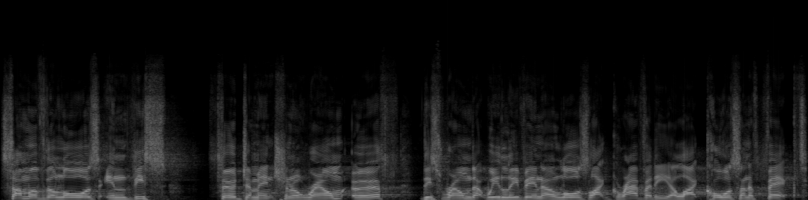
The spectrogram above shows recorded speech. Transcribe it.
Some of the laws in this third dimensional realm, earth, this realm that we live in, are laws like gravity, are like cause and effect.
